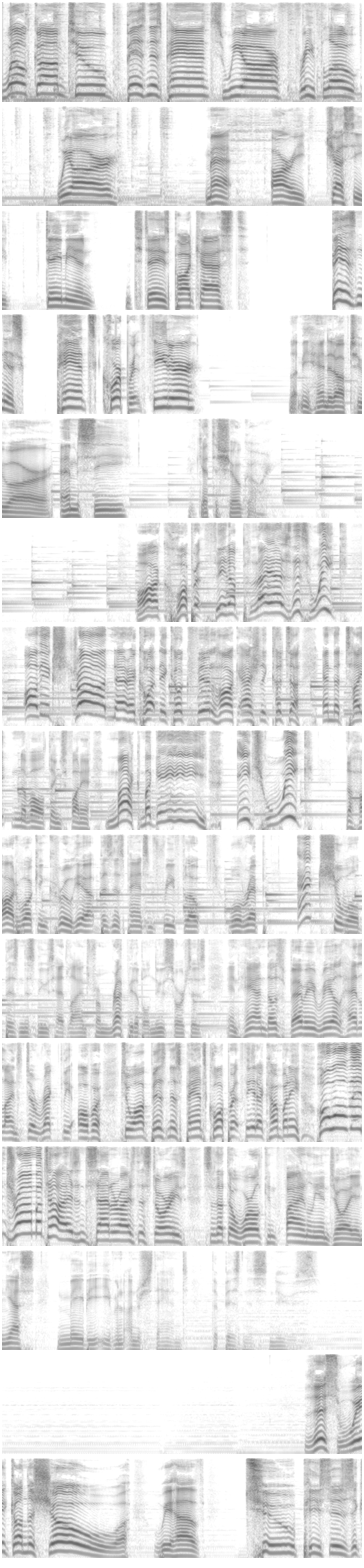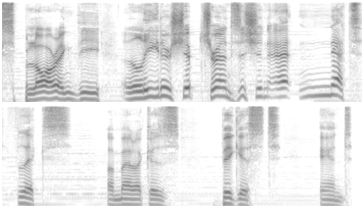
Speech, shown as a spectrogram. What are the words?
Welcome to Business Pants. We are Free Float. We are Matt, Ari, Jesse, Damien. Today's podcast Business Pants Corporate Theater. Let me hand it off to our MC and get the show going. Our corporate theater players this week are the extraordinary Courtney Cook, Phil Hawk, Ashley Kutter, and the titan of all things funny, Mark McGee. Each week, the hard-working crew here at Business Pants and Free Float will rip actual business news headlines from reputable news sources and hand those very real headlines directly over to our Business Pants corporate theater company, who will then dramatize and satirize the stories so that the world can finally enjoy and, yes, maybe even understand the business news. This week on the show, we have two pieces exploring the leadership transition at Netflix, America's biggest and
